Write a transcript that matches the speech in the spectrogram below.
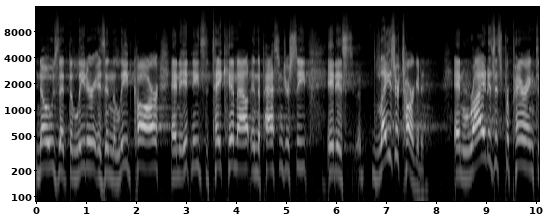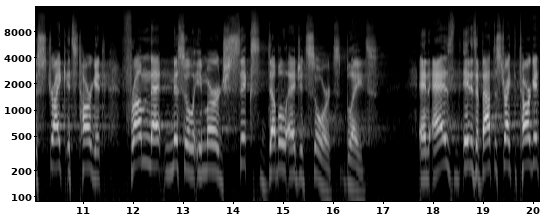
knows that the leader is in the lead car and it needs to take him out in the passenger seat. It is laser targeted And right as it's preparing to strike its target, from that missile emerge six double edged swords, blades. And as it is about to strike the target,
